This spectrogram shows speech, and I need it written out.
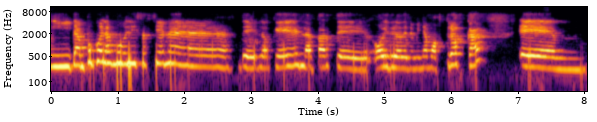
y tampoco las movilizaciones de lo que es la parte, hoy lo denominamos trosca, em,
